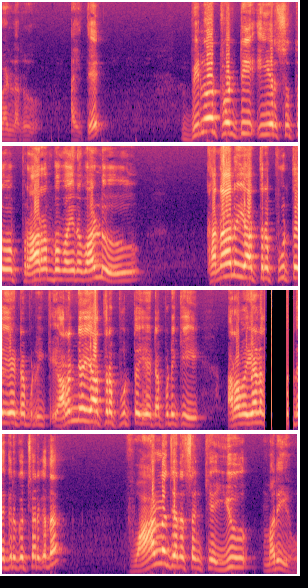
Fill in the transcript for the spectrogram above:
వెళ్ళరు. అయితే బిలో ట్వంటీ ఇయర్స్తో ప్రారంభమైన వాళ్ళు కనాను యాత్ర పూర్తయ్యేటప్పటికి అరణ్య యాత్ర పూర్తయ్యేటప్పటికి అరవై ఏళ్ళ దగ్గరకు వచ్చారు కదా? వాళ్ళ జనసంఖ్య యు మరియు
